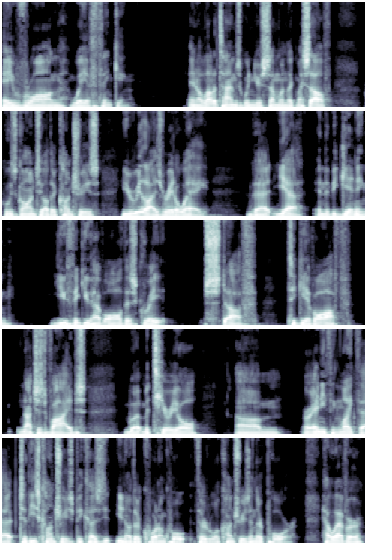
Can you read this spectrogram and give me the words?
a wrong way of thinking. And a lot of times when you're someone like myself who's gone to other countries, you realize right away that, yeah, in the beginning, you think you have all this great stuff to give off, not just vibes, but material um, or anything like that to these countries because, you know, they're quote unquote third world countries and they're poor. However,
